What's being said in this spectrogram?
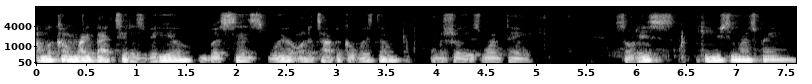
I'm gonna come right back to this video, but since we're on the topic of wisdom, I'm gonna show you this one thing. So this, can you see my screen?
